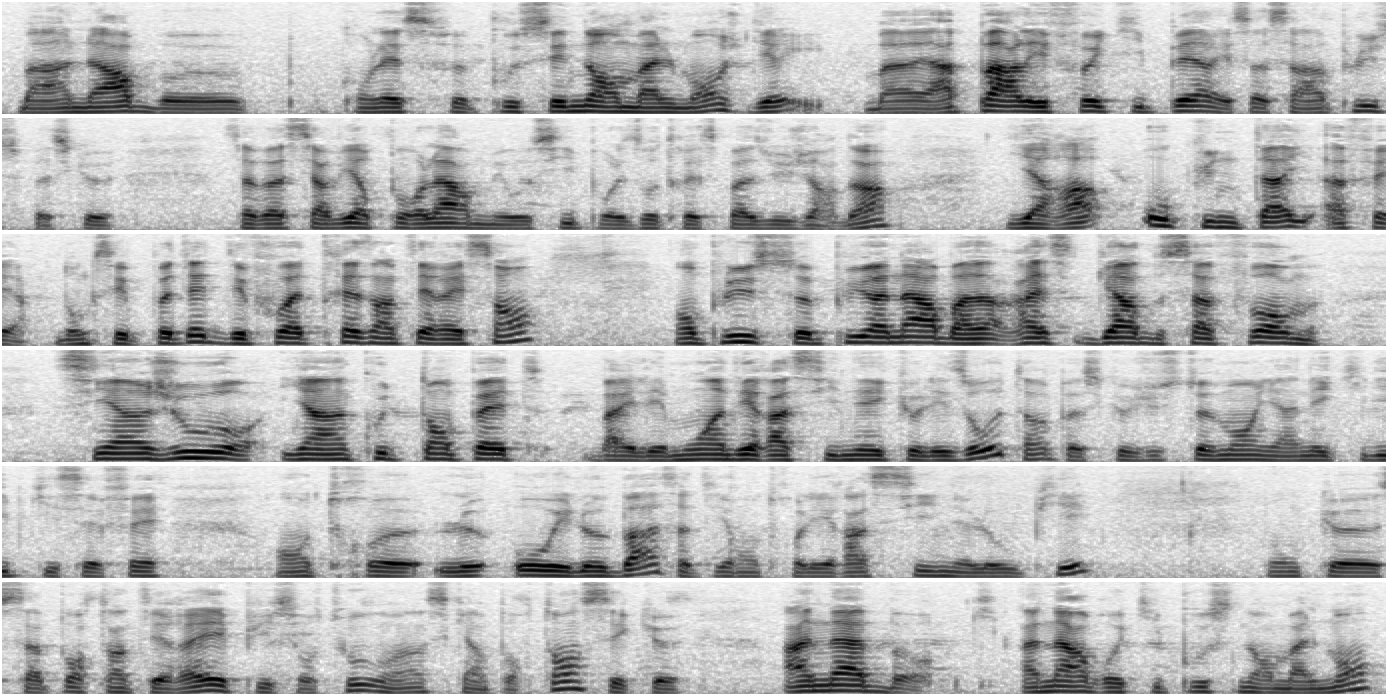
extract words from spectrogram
bah, un arbre euh, qu'on laisse pousser normalement, je dirais, bah, à part les feuilles qui perdent, et ça c'est un plus parce que ça va servir pour l'arbre mais aussi pour les autres espaces du jardin, il n'y aura aucune taille à faire. Donc c'est peut-être des fois très intéressant. En plus, plus un arbre garde sa forme, si un jour il y a un coup de tempête, bah, il est moins déraciné que les autres, hein, parce que justement il y a un équilibre qui s'est fait entre le haut et le bas, c'est-à-dire entre les racines et le haut-pied. Donc euh, ça porte intérêt, et puis surtout, hein, ce qui est important, c'est que un arbre, un arbre qui pousse normalement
